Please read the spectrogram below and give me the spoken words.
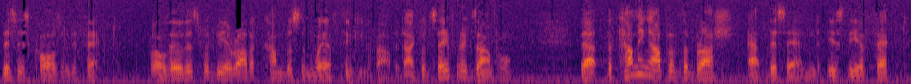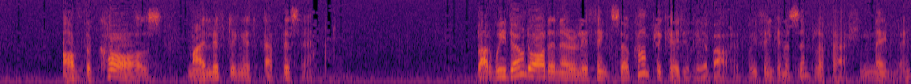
this is cause and effect. Although this would be a rather cumbersome way of thinking about it. I could say, for example, that the coming up of the brush at this end is the effect of the cause, my lifting it at this end. But we don't ordinarily think so complicatedly about it. We think in a simpler fashion, namely,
